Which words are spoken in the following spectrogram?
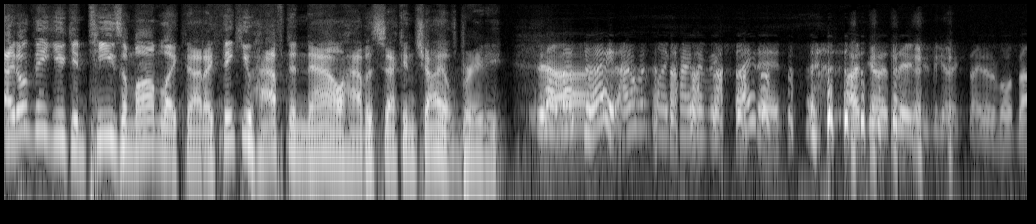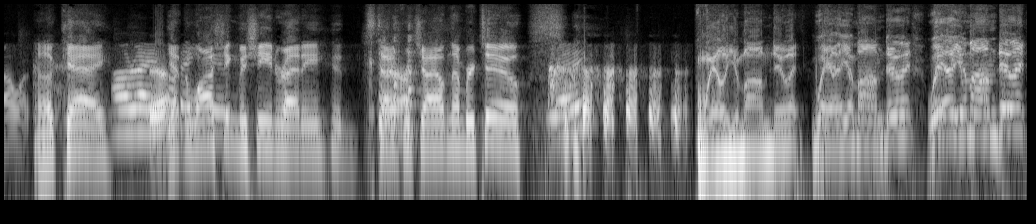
I don't think you can tease a mom like that. I think you have to now have a second child, Brady. Yeah, Well, that's right. I was like kind of excited. I was gonna say she'd get excited about that one. Okay. All right. Yeah. Get the washing you. machine ready. It's time for child number two. Right? Will your mom do it? Will your mom do it? Will your mom do it?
